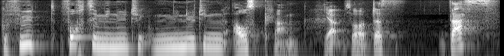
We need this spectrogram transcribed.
gefühlt 15-minütigen Ausklang. Ja. So, das, das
